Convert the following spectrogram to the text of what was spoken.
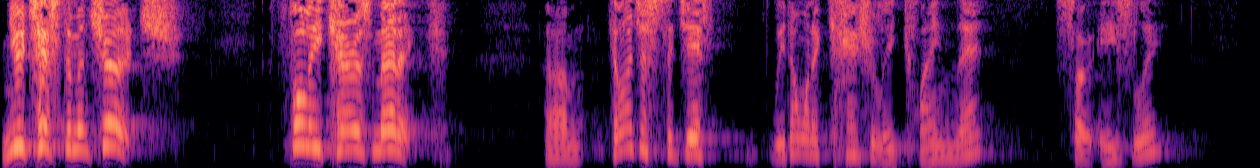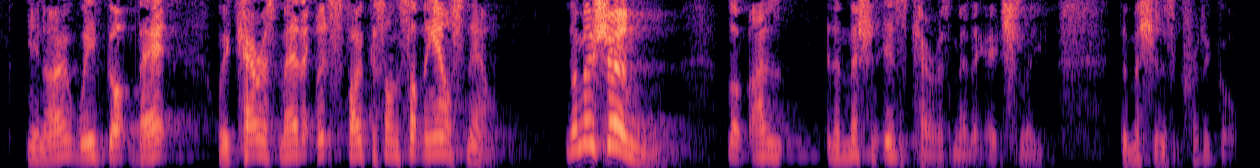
New Testament church, fully charismatic. Um, can I just suggest we don't want to casually claim that so easily? You know, we've got that. We're charismatic. Let's focus on something else now. The mission. Look, I, the mission is charismatic. Actually, the mission is critical.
